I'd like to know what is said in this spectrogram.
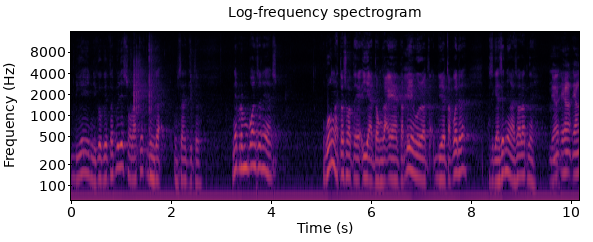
dia indigo gitu tapi dia sholatnya enggak misal gitu ini perempuan soalnya gua nggak tahu sholatnya iya atau enggak ya tapi yang gua di otak gua adalah pas gazen dia nggak sholat nih Yang yang yang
